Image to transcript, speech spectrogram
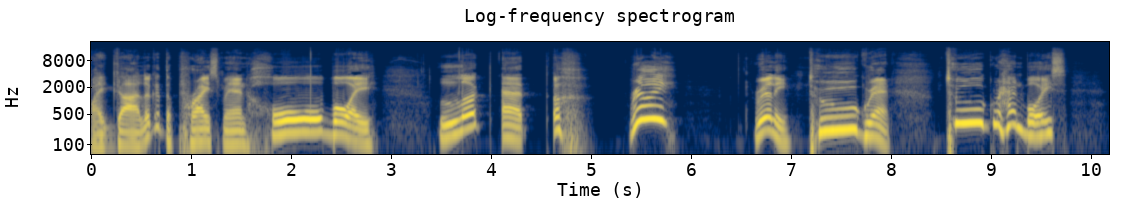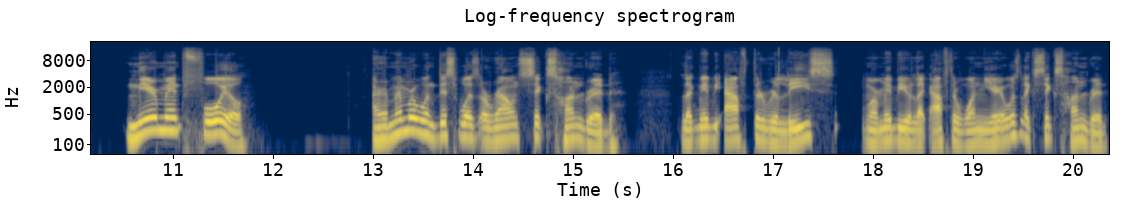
my god, look at the price, man. Oh boy, look at oh really, really two grand, two grand, boys. Near mint foil. I remember when this was around 600, like maybe after release or maybe like after one year, it was like 600.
